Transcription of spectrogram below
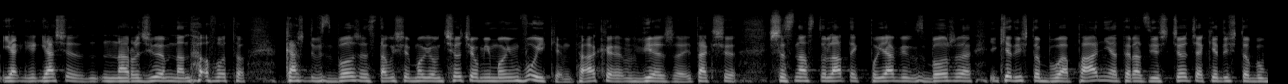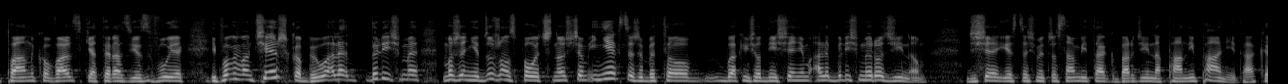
jak ja się narodziłem na nowo, to każdy w zborze stał się moją ciocią i moim wujkiem, tak? W wierze. I tak się szesnastolatek pojawił w zborze i kiedyś to była pani, a teraz jest ciocia, kiedyś to był pan Kowalski, a teraz jest wujek. I powiem wam, ciężko było, ale byliśmy może niedużą społecznością i nie chcę, żeby to było jakimś odniesieniem, ale byliśmy rodziną. Dzisiaj jesteśmy czasami tak bardziej na pan i pani, tak?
